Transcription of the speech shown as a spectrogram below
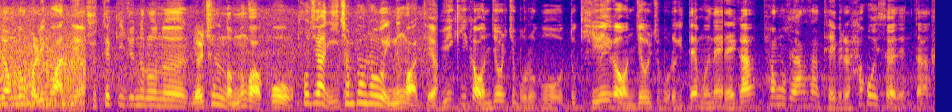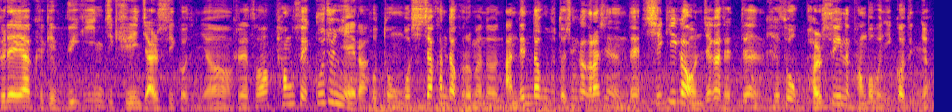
정도 걸린 것 같네요. 주택 기준으로는 10채는 넘는 것 같고 토지 한 2,000평 정도 있는 것 같아요. 위기가 언제 올지 모르고 또 기회가 언제 올지 모르기 때문에 내가 평소에 항상 대비를 하고 있어야 된다. 그래야 그게 위기인지 기회인지 알 수 있거든요. 그래서 평소에 꾸준히 해라. 보통 뭐 시작한다 그러면은 안 된다고부터 생각을 하시는데 시기가 언제가 됐든 계속 벌 수 있는 방법은 있거든요.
